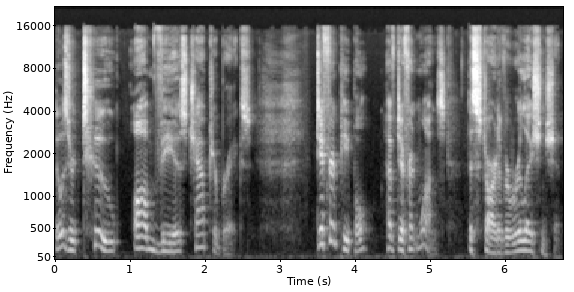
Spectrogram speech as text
Those are two obvious chapter breaks. Different people have different ones. The start of a relationship,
